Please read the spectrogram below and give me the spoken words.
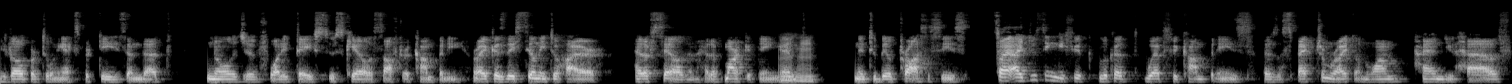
developer tooling expertise and that knowledge of what it takes to scale a software company, right? Because they still need to hire head of sales and head of marketing and mm-hmm. need to build processes. So I, I, do think if you look at Web3 companies, there's a spectrum, right? On one hand, you have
